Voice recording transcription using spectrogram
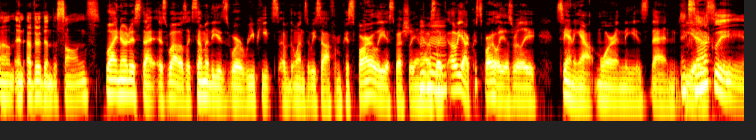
um, and other than the songs. Well, I noticed that as well. As like some of these were repeats of the ones that we saw from Chris Farley, especially, and I was like, oh yeah, Chris Farley is really standing out more in these than he is. exactly,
